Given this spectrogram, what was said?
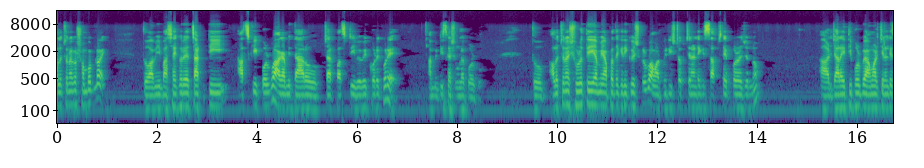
আলোচনা করা সম্ভব নয়। তো আমি বাছাই করে চারটি আজকে করব, আগামীতে আরও চার পাঁচটি এভাবে করে করে আমি ডিসকাশনগুলো করব। তো আলোচনার শুরুতেই আমি আপনাদেরকে রিকোয়েস্ট করব, আমার বিডি স্টক চ্যানেলটিকে সাবস্ক্রাইব করার জন্য। আর যারা ইতিপূর্বে আমার চ্যানেলটি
